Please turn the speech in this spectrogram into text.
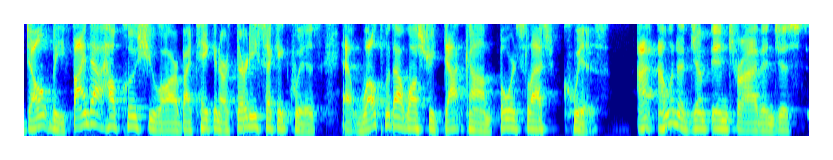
Don't be. Find out how close you are by taking our 30 second quiz at wealthwithoutwallstreet.com forward slash quiz. I, I want to jump in, tribe, and just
